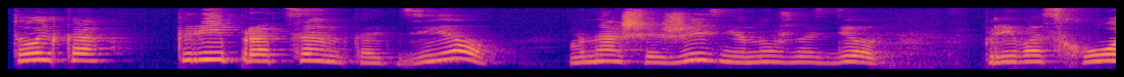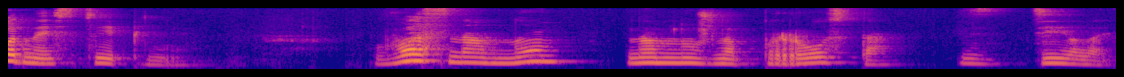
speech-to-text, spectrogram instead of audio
Только 3% дел в нашей жизни нужно сделать в превосходной степени. В основном нам нужно просто сделать.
